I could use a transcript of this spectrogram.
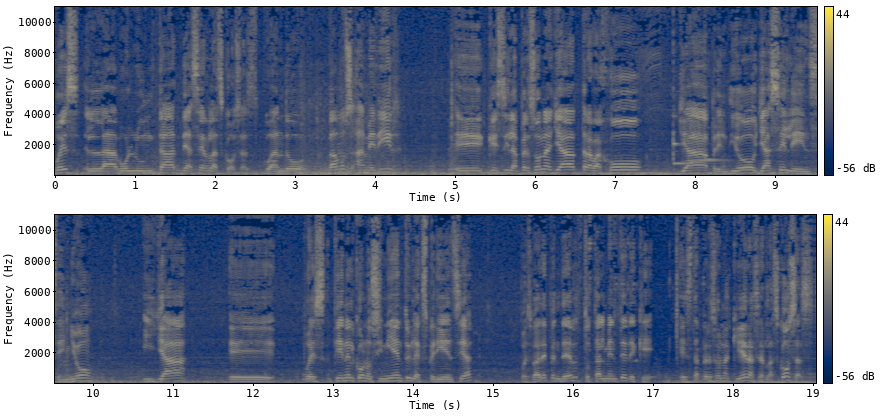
pues la voluntad de hacer las cosas. Cuando vamos a medir eh, que si la persona ya trabajó, ya aprendió, ya se le enseñó y ya eh, pues tiene el conocimiento y la experiencia, pues va a depender totalmente de que esta persona quiera hacer las cosas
